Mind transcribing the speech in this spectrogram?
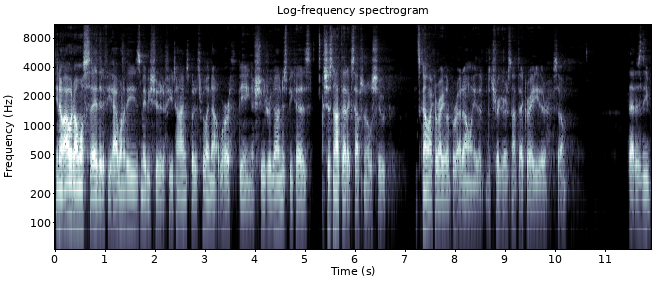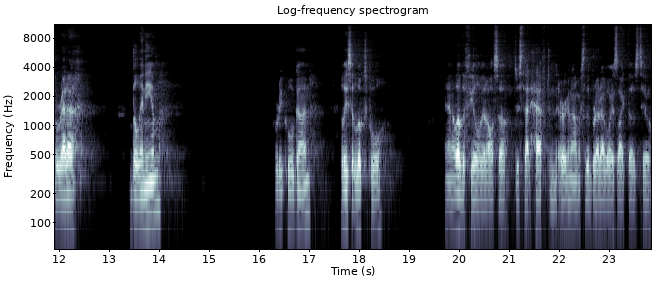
you know I would almost say that if you have one of these, maybe shoot it a few times, but it's really not worth being a shooter gun just because it's just not that exceptional to shoot. It's kind of like a regular Beretta, only the, the trigger is not that great either. So that is the Beretta Billennium. Pretty cool gun. At least it looks cool. And I love the feel of it also. Just that heft and the ergonomics of the Beretta. I've always liked those too.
